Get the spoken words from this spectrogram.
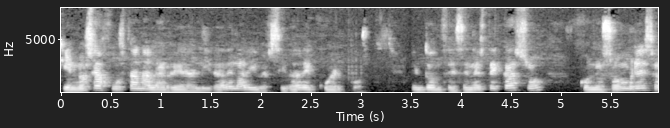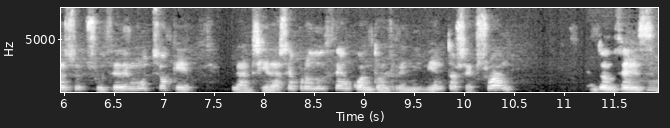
que no se ajustan a la realidad de la diversidad de cuerpos. Entonces, en este caso, con los hombres sucede mucho que la ansiedad se produce en cuanto al rendimiento sexual. Entonces,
